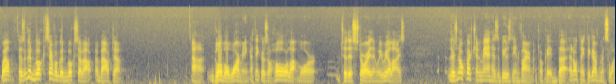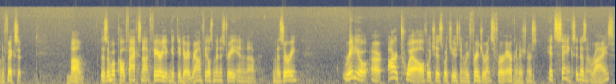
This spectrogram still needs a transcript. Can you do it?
Well, there's a good book, several good books about about uh, uh, global warming. I think there's a whole lot more to this story than we realize. There's no question man has abused the environment, okay, but I don't think the government's the one to fix it. Um, there's a book called Facts Not Fear. You can get through Derry Brownfield's ministry in uh, Missouri radio uh, R12, which is what's used in refrigerants for air conditioners, it sinks. It doesn't rise.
